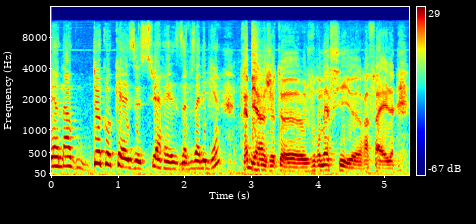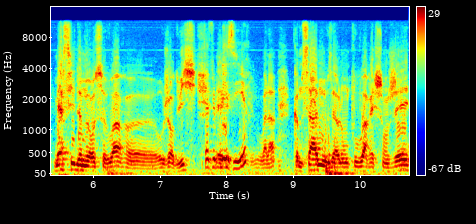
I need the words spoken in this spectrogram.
Bernard de Coquez Suarez. Vous allez bien? Très bien, je, te, vous remercie euh, Raphaël. Merci de me recevoir euh, aujourd'hui. Ça fait plaisir. voilà, comme ça nous allons pouvoir échanger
